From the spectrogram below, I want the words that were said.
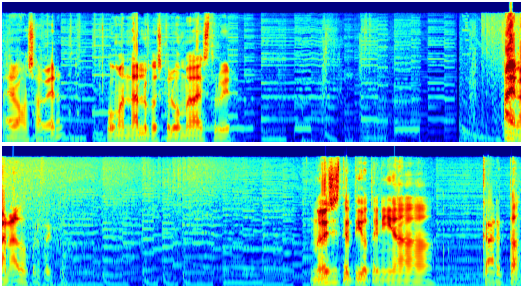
A ver, vamos a ver. Puedo mandarlo, pero es que luego me va a destruir. Ah, he ganado, perfecto. No sé si este tío tenía carta.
